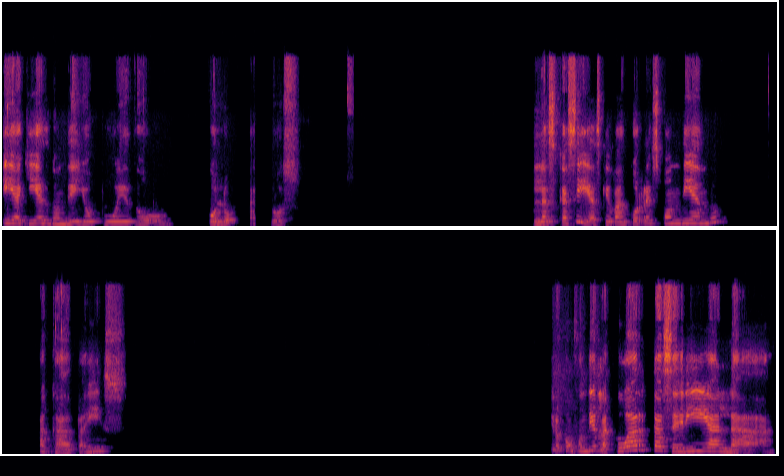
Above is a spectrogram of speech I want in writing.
Y aquí es donde yo puedo colocarlos. Las casillas que van correspondiendo a cada país. Quiero confundir, la cuarta sería la...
